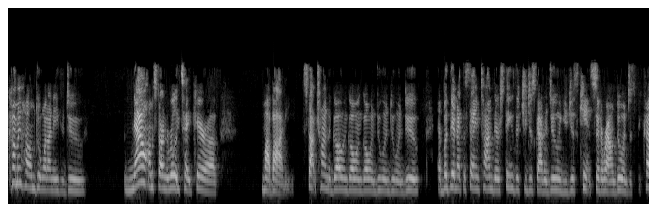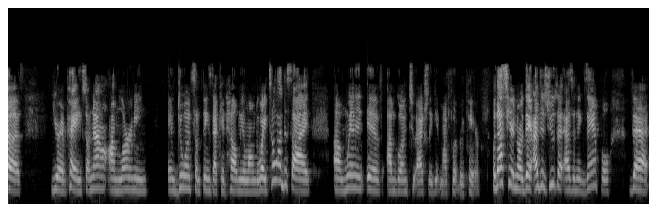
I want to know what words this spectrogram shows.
coming home, doing what I need to do. Now I'm starting to really take care of my body. Stop trying to go and go and go and do and do and do. But then at the same time, there's things that you just got to do and you just can't sit around doing just because you're in pain. So now I'm learning and doing some things that can help me along the way till I decide uh, when and if I'm going to actually get my foot repaired. But that's here nor there. I just use that as an example that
